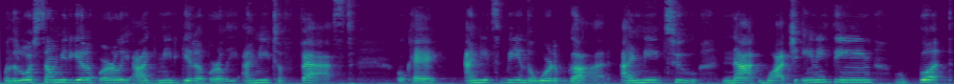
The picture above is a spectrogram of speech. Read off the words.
When the Lord's telling me to get up early, I need to get up early. I need to fast. Okay. I need to be in the Word of God. I need to not watch anything but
